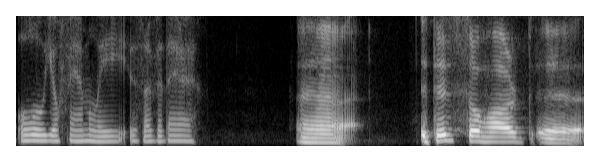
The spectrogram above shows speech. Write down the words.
all your family is over there. Uh, it is so hard uh,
